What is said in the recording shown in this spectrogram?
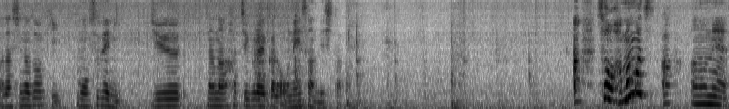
私の同期もうすでに178ぐらいからお姉さんでした。あそう浜松ああのね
